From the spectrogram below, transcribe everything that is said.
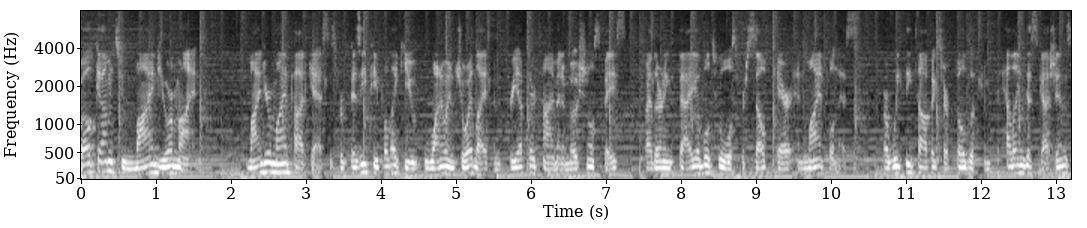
Welcome to Mind Your Mind. Mind Your Mind podcast is for busy people like you who want to enjoy life and free up their time and emotional space by learning valuable tools for self care and mindfulness. Our weekly topics are filled with compelling discussions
